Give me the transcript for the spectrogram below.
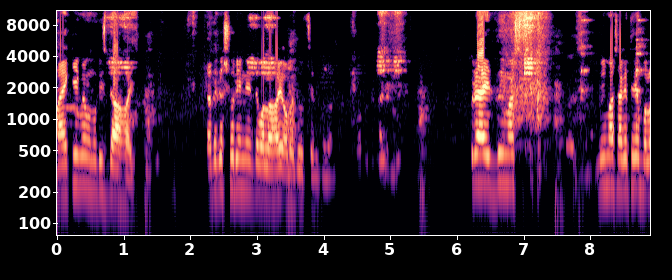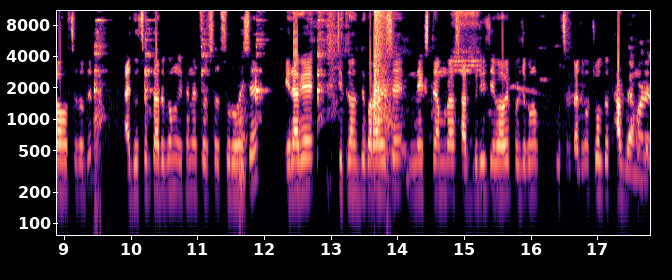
মাইকিং এবং নোটিশ দেওয়া হয়। তাদেরকে সরিয়ে নিতে বলা হয় অবৈধ উচ্ছেদগুলো প্রায় দুই মাস দুই মাস আগে থেকে বলা হচ্ছে তাদের। আজ উচ্ছেদ কার্যক্রম এখানে শুরু হয়েছে। এর আগে চিত্রাঙ্কিত করা হয়েছে। নেক্সট আমরা সাত ব্রিজ এভাবে পর্যক্রম উচ্ছেদ কার্যক্রম চলতে থাকবে আমাদের।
